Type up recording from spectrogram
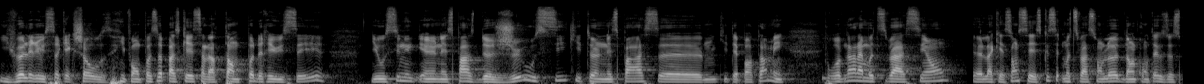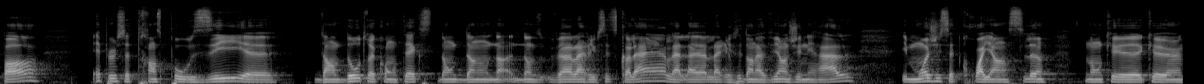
ils veulent réussir quelque chose. Ils font pas ça parce que ça leur tente pas de réussir. Il y a aussi un espace de jeu aussi qui est un espace euh, qui est important. Mais pour revenir à la motivation, euh, la question c'est est-ce que cette motivation-là, dans le contexte de sport, elle peut se transposer dans d'autres contextes, donc vers la réussite scolaire, la, réussite dans la vie en général. Et moi, j'ai cette croyance-là. Donc, qu'un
